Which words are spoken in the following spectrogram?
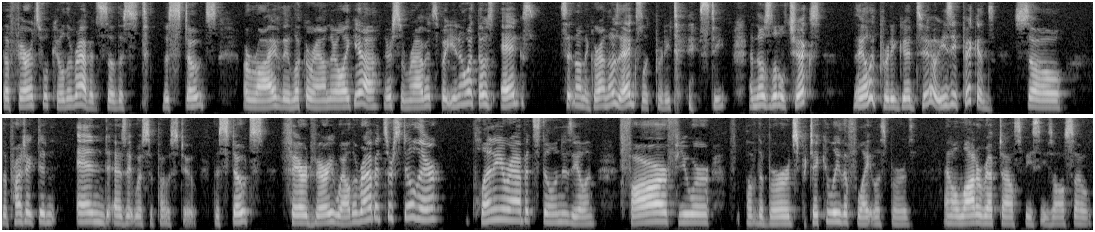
the ferrets will kill the rabbits. So the, the stoats arrive, they look around, they're like, yeah, there's some rabbits, but you know what? Those eggs sitting on the ground, those eggs look pretty tasty. And those little chicks, they look pretty good too. Easy pickings. So the project didn't end as it was supposed to. The stoats fared very well. The rabbits are still there. Plenty of rabbits still in New Zealand. Far fewer of the birds, particularly the flightless birds, and a lot of reptile species also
